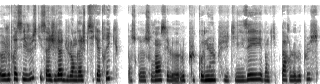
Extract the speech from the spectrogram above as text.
Euh, je précise juste qu'il s'agit là du langage psychiatrique, parce que souvent c'est le, plus connu, le plus utilisé, et donc il parle le plus.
